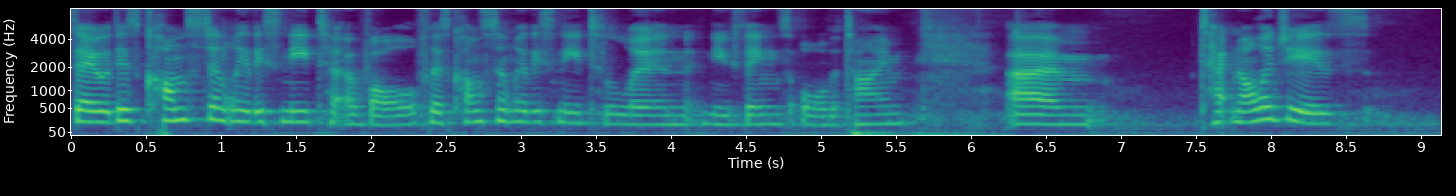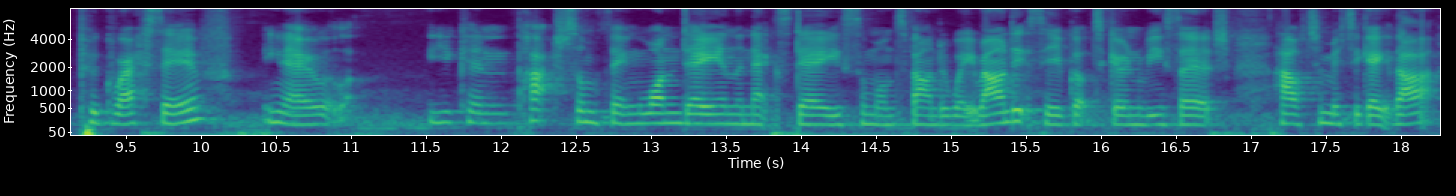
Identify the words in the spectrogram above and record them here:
So there's constantly this need to evolve. There's constantly this need to learn new things all the time. Um, technology is progressive. You know, you can patch something one day and the next day someone's found a way around it. So you've got to go and research how to mitigate that.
